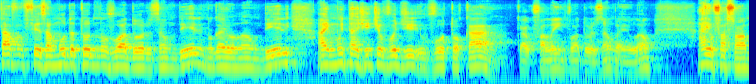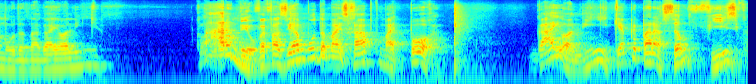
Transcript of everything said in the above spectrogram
tava fez a muda toda no voadorzão dele, no gaiolão dele. Aí muita gente eu vou de, vou tocar, que eu falei em voadorzão, gaiolão. Aí eu faço uma muda na gaiolinha. Claro, meu, vai fazer a muda mais rápido, mas porra, gaiolinha, que é preparação física.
